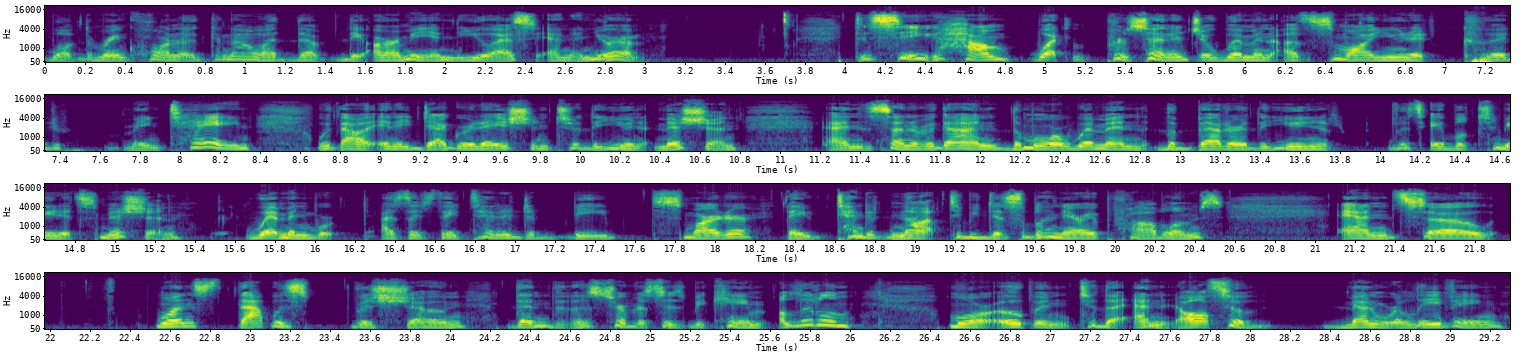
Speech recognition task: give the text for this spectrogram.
well, the Marine Corps the, the Army in the U.S. and in Europe. to see how what percentage of women a small unit could maintain without any degradation to the unit mission. And son of a gun, the more women, the better the unit was able to meet its mission. Women were, as they, they tended to be smarter. They tended not to be disciplinary problems, and so once that was was shown, then the services became a little more open to the, and also men were leaving.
